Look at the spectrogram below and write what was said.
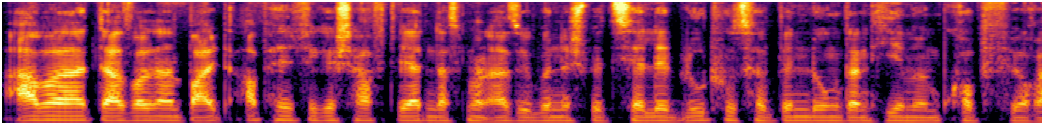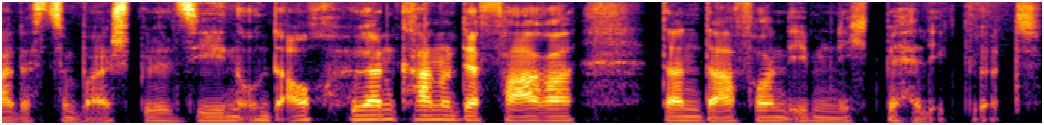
Aber da soll dann bald Abhilfe geschafft werden, dass man also über eine spezielle Bluetooth-Verbindung dann hier mit dem Kopfhörer das zum Beispiel sehen und auch hören kann und der Fahrer dann davon eben nicht behelligt wird.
